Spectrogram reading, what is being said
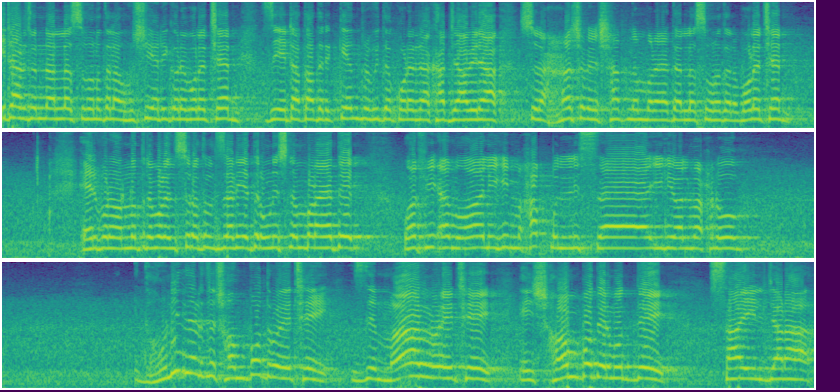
এটার জন্য আল্লাহ সুবহানাহু হুঁশিয়ারি করে বলেছেন যে এটা তাদের কেন্দ্রভূত করে রাখা যাবে না। সূরা হাসরের সাত নম্বর আয়াতে আল্লাহ সুবহানাহু বলেছেন, এরপরে অন্যত্র বলেন সূরাতুল জারিয়াতের উনিশ নম্বর আয়াতে ওয়াফি আমওয়ালিহিম হাক্কুল লিসাইলি ওয়াল মাহরুম। ধনীদের যে সম্পদ রয়েছে, যে মাল রয়েছে, এই সম্পদের মধ্যে সাইল যারা,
